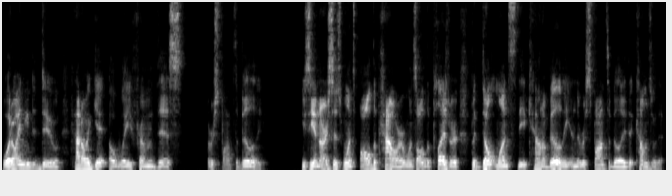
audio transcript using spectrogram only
What do I need to do? How do I get away from this responsibility. You see, a narcissist wants all the power, wants all the pleasure, but don't wants the accountability and the responsibility that comes with it.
